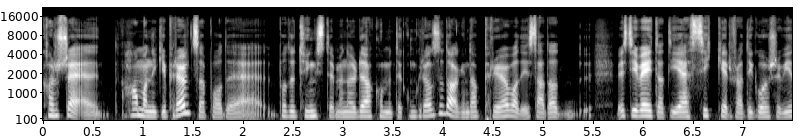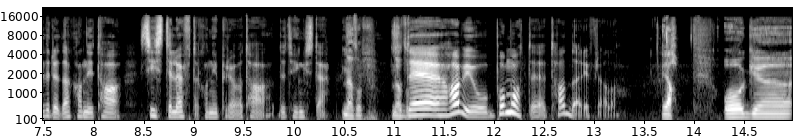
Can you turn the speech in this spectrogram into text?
kanskje har man ikke prøvd seg på det, på det tyngste, men når det har kommet til konkurransedagen, da prøver de seg. Da, hvis de vet at de er sikre for at de går seg videre, da kan de ta siste løftet kan de prøve å ta det tyngste. Nettopp. Så det har vi jo på en måte tatt derifra, da. Ja. Og uh,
